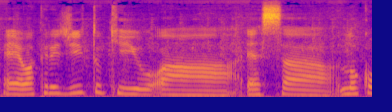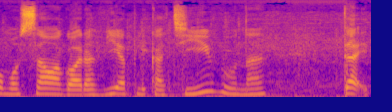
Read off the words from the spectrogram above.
É, eu acredito que a, essa locomoção agora via aplicativo, né,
